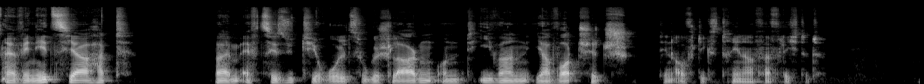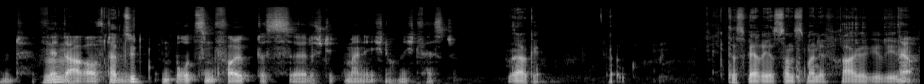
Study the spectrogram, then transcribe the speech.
äh, Venezia hat beim FC Südtirol zugeschlagen und Ivan Javocic, den Aufstiegstrainer, verpflichtet. Und wer hm. darauf dann in Bozen folgt, das, äh, das steht, meine ich, noch nicht fest. Ah, okay. Das wäre jetzt sonst meine Frage gewesen. Ja.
